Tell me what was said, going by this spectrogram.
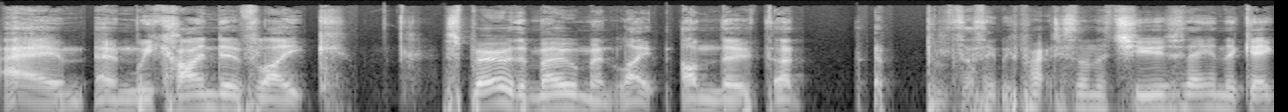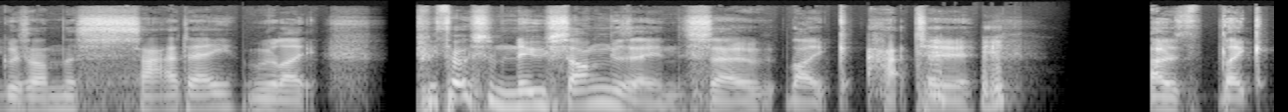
Um, and we kind of like spur of the moment, like on the. Uh, I think we practiced on the Tuesday, and the gig was on the Saturday. We were like, should we throw some new songs in? So like, had to. I was like,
